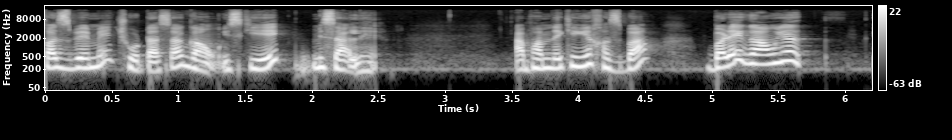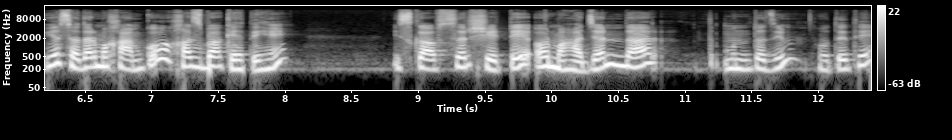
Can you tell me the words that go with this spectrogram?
कस्बे में छोटा सा गाँव। इसकी एक मिसाल है। अब हम देखेंगे कस्बा बड़े गाँव या या सदर मकाम को कस्बा कहते हैं। इसका अफसर शेटे और महाजनदार मुंतजिम होते थे।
